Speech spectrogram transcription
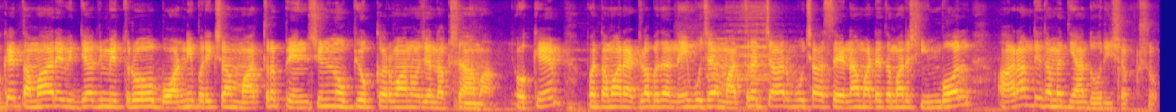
ઓકે, તમારે વિદ્યાર્થી મિત્રો બોર્ડની પરીક્ષા માત્ર પેન્સિલનો ઉપયોગ કરવાનો છે નકશામાં. ઓકે, પણ તમારે આટલા બધા નહીં પૂછાય, માત્ર ચાર પૂછાશે. એના માટે તમારે સિમ્બોલ આરામથી તમે ત્યાં દોરી શકશો.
